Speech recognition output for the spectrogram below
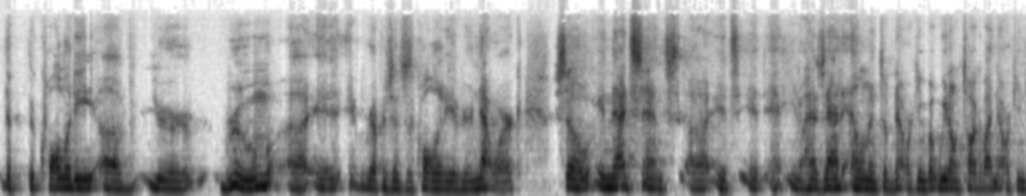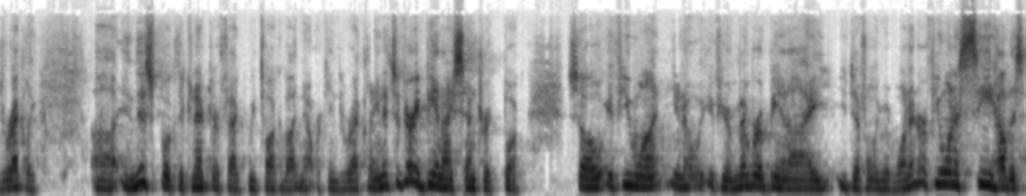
the, the quality of your room uh, it, it, represents the quality of your network. So in that sense, uh, it's it you know has that element of networking, but we don't talk about networking directly. Uh, in this book, The Connector Effect, we talk about networking directly, and it's a very BNI centric book. So if you want, you know, if you're a member of BNI, you definitely would want it. Or if you want to see how this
